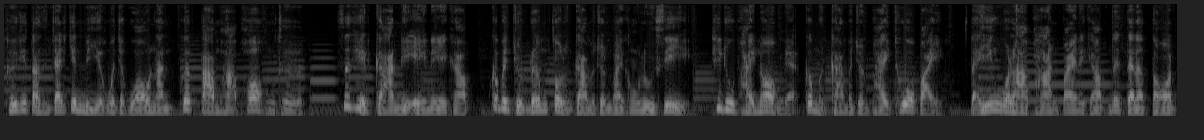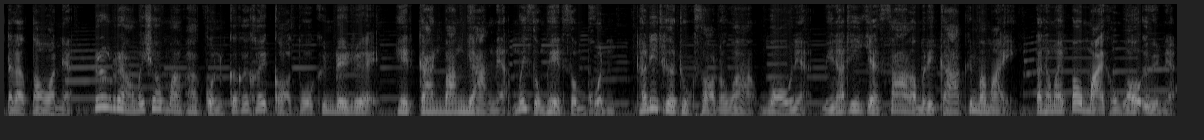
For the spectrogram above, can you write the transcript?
เธอจึงตัดสินใจที่จะหนีออกมาจากวอลนั้นเพื่อตามหาพ่อของเธอ ซึ่งเหตุการณ์นี้เองนี่ครับก็เป็นจุดเริ่มต้นของการปะจนภัยของลูซี่ที่ดูภายนอกเนี่ยก็เหมือนการปะจนภัยทั่วไป แต่ยิ่งเวลาผ่านไปนะครับในแต่ละตอนแต่ละตอนเนี่ยเรื่องราวไม่ชอบมาพากลก็ค่อย ๆ ก่อตัวขึ้นเรื่อยๆ เหตุการณ์บางอย่างเนี่ยไม่สมเหตุสมผล ทั้งที่เธอถูกสอนมาว่าวอลเนี่ยมีหน้าที่จะสร้างอเมริกาขึ้นมาใหม่ แต่ทำไมเป้าหมายของวอลอื่นเนี่ย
